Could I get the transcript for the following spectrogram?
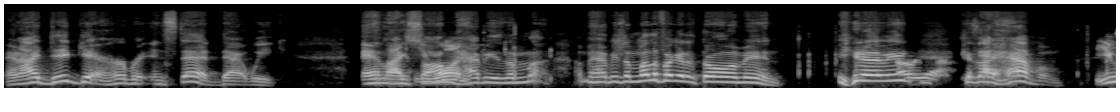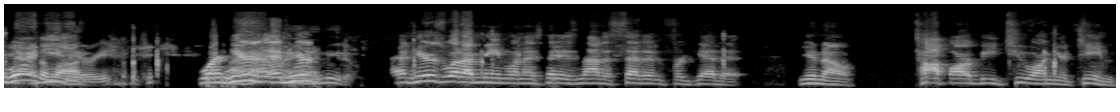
and I did get Herbert instead that week. And like, so I'm happy as a mo- I'm happy as a motherfucker to throw him in. You know what I mean? Oh yeah. Because I have them. You Yeah, I won the need lottery. When I here's and him, here's I need him. And here's what I mean when I say he's not a set it and forget it. You know, top RB2 on your team.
